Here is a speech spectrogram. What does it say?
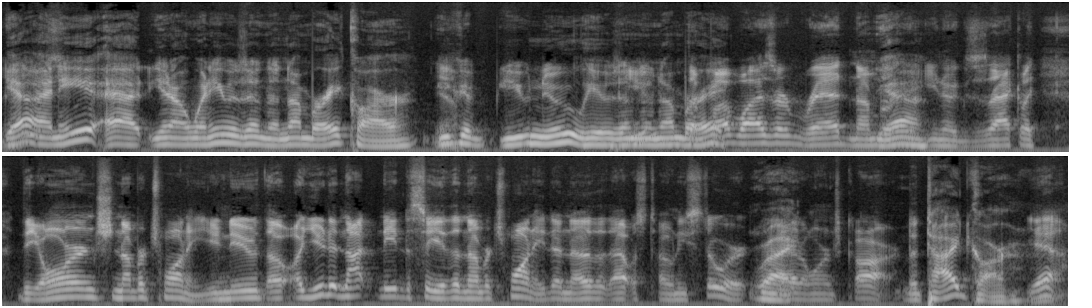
Yeah, was- and he at you know when he was in the number eight car, you could you knew he was in You- the number the eight. Budweiser red number. Yeah. You know exactly the orange number twenty. You knew the. You did not need to see the number twenty to know that that was Tony Stewart. Right. That orange car. the Tide car. Yeah.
